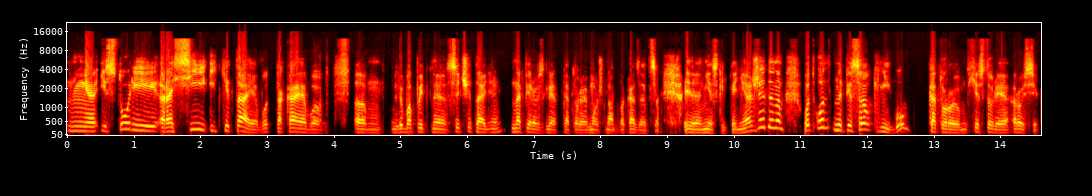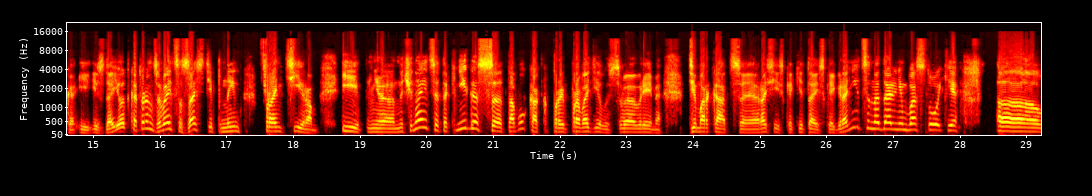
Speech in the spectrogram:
истории России и Китая. Вот такая вот эм, любопытное сочетание, на первый взгляд, которое может нам показаться э, несколько неожиданным. Вот он написал книгу, которую история Россика и издает, которая называется «За степным фронтиром». И э, начинается эта книга с того, как проводилась в свое время демаркация российско-китайской границы на Дальнем Востоке, э,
